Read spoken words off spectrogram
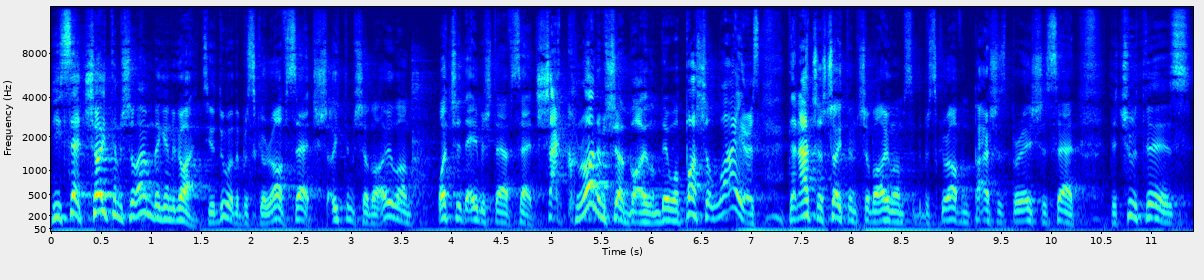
he said shoitim shalom. They're going to go out. So you do what the Briskerov said. Shoitim shabba'ilam. What should the Eibush have said? Shakranim shabba'ilam. They were pasha liars. They're not just shoitim shabba'ilam. So the Briskerov and Parshas Bereishah said the truth is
